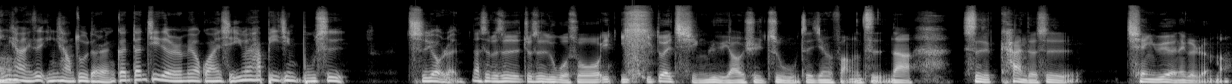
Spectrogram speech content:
影响也是影响住的人，跟登记的人没有关系，因为他毕竟不是持有人。那是不是就是如果说一一一对情侣要去住这间房子，那是看的是签约的那个人吗？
